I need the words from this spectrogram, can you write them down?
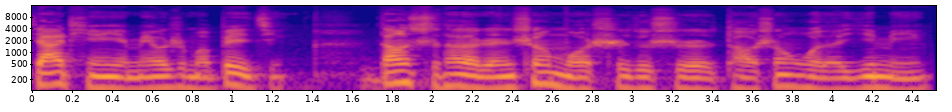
家庭也没有什么背景。当时他的人生模式就是讨生活的移民。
